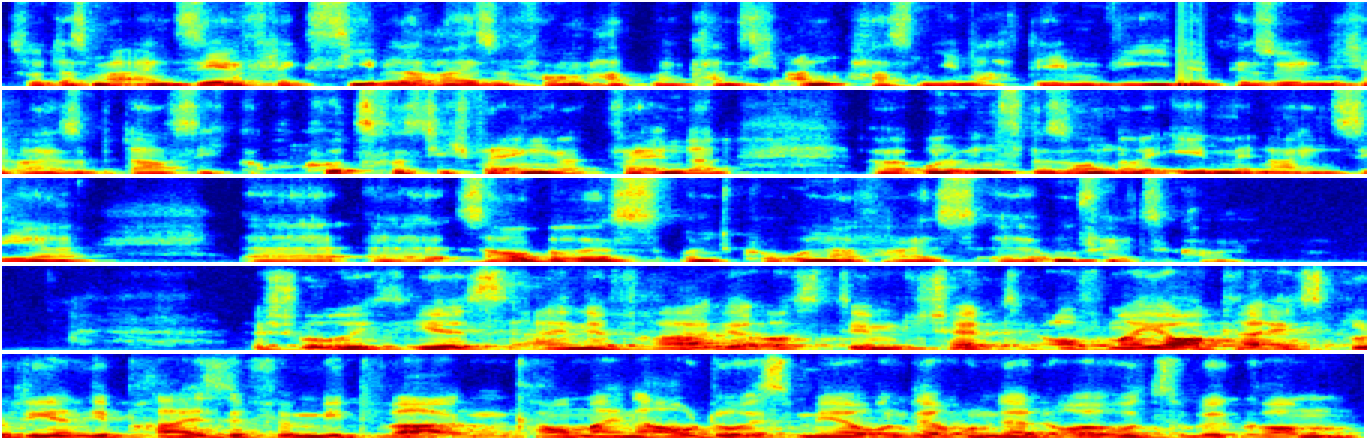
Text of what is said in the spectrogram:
sodass man eine sehr flexible Reiseform hat. Man kann sich anpassen, je nachdem, wie der persönliche Reisebedarf sich auch kurzfristig verändert und insbesondere eben in ein sehr sauberes und Corona-freies Umfeld zu kommen. Herr Schurich, hier ist eine Frage aus dem Chat. Auf Mallorca explodieren die Preise für Mietwagen. Kaum ein Auto ist mehr unter 100 Euro zu bekommen.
